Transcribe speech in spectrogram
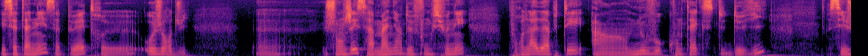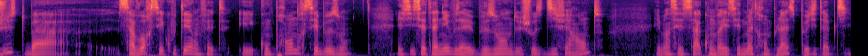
Et cette année, ça peut être euh, aujourd'hui. changer sa manière de fonctionner pour l'adapter à un nouveau contexte de vie, c'est juste bah, savoir s'écouter en fait et comprendre ses besoins. Et si cette année vous avez besoin de choses différentes, et eh ben c'est ça qu'on va essayer de mettre en place petit à petit.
